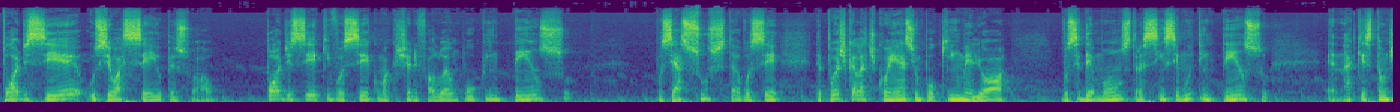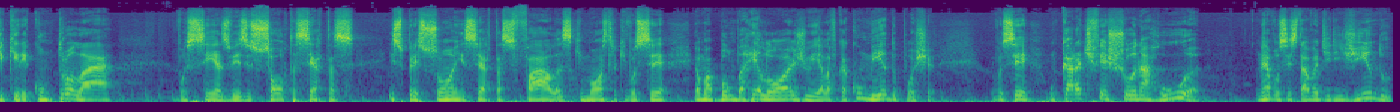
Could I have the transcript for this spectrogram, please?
Pode ser o seu asseio pessoal. Pode ser que você, como a Cristiane falou, é um pouco intenso. Você assusta, você depois que ela te conhece um pouquinho melhor, você demonstra assim ser muito intenso é, na questão de querer controlar. Você às vezes solta certas expressões, certas falas que mostra que você é uma bomba relógio e ela fica com medo, poxa. Você, um cara te fechou na rua, né? Você estava dirigindo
